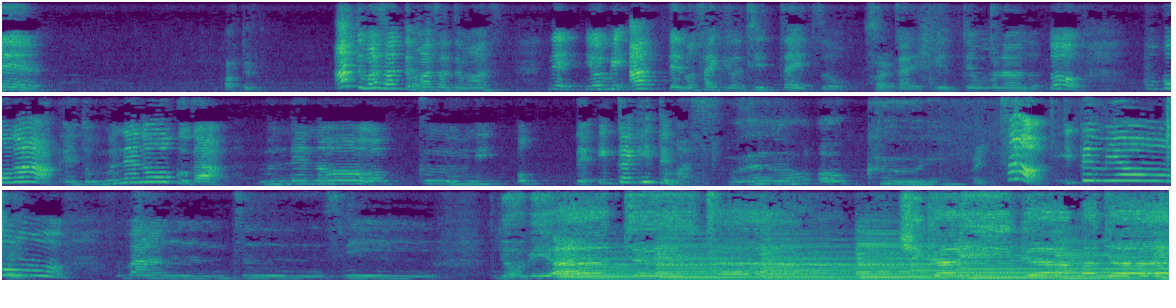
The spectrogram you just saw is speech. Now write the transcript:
ね。合ってる？合ってます合ってます合ってます。で呼び合ってのさっきのちっちゃいやつをしっかり言ってもらうのと、ここが、えー、と胸の奥が胸の奥におで一回切ってます。胸の奥に。はい。さあ行ってみよう、ワンツースリ呼び合っていた。光がまだ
